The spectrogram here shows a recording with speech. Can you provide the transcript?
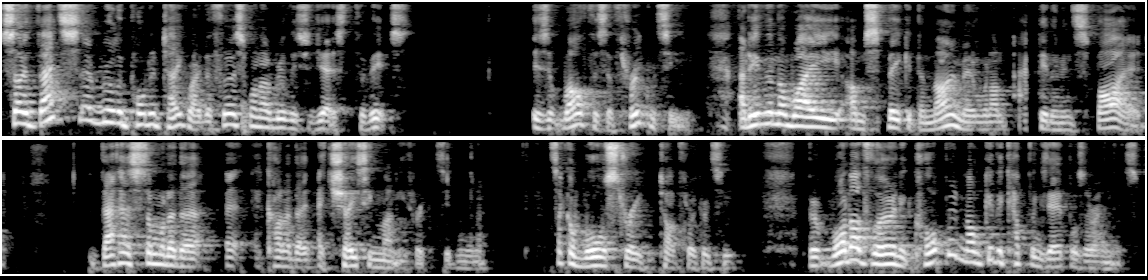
So that's a real important takeaway. The first one I really suggest to this is that wealth is a frequency. And even the way I'm speak at the moment, when I'm active and inspired, that has somewhat of the a, kind of a, a chasing money frequency, know. It's like a Wall Street type frequency. But what I've learned in corporate, and I'll give a couple of examples around this.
